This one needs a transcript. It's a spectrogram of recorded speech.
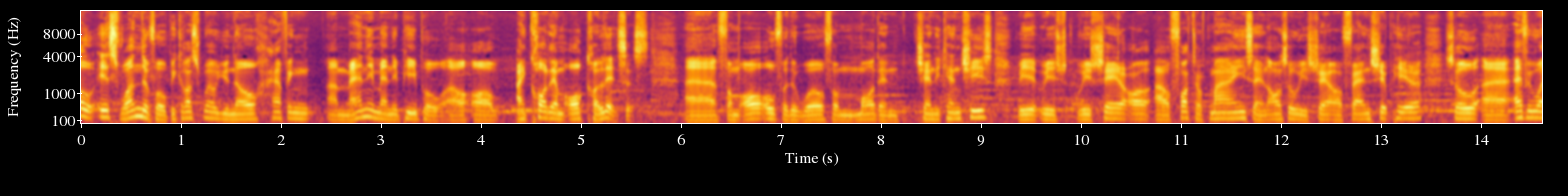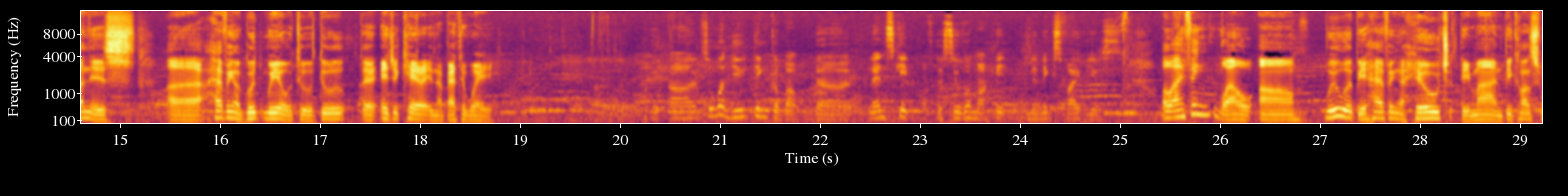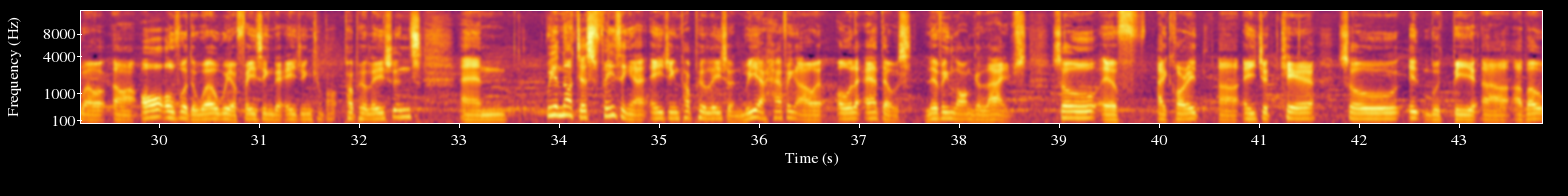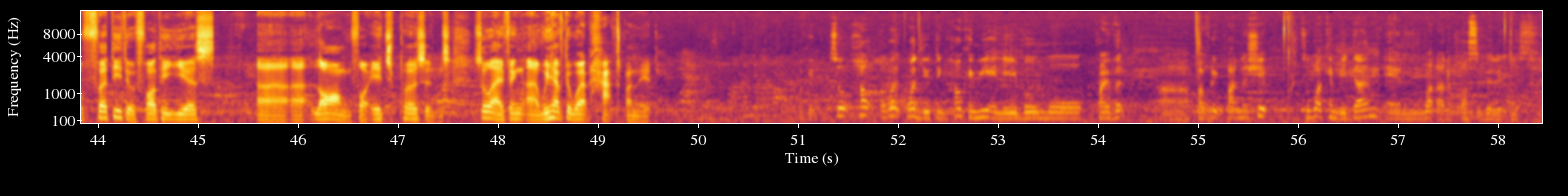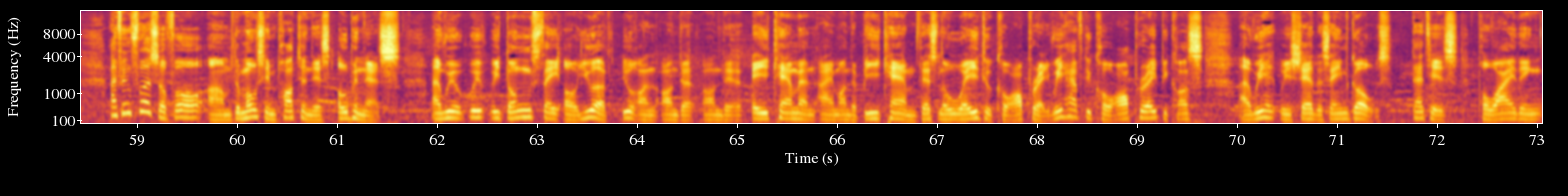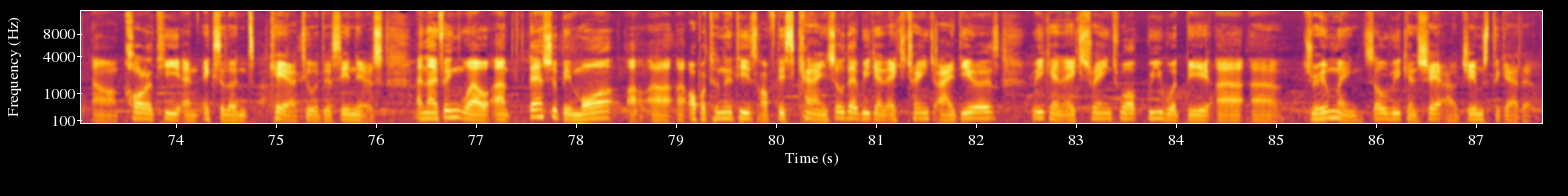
Oh, it's wonderful because, well, you know, having uh, many, many people, uh, or I call them all colleagues, uh, from all over the world, from more than 20 countries. We, we, we share all our thoughts of minds and also we share our friendship here. So uh, everyone is uh, having a good will to do the aged care in a better way. So what do you think about the landscape of the silver market in the next five years? Oh, I think, well, uh, we will be having a huge demand because, well, uh, all over the world we are facing the aging populations and we are not just facing an aging population, we are having our older adults living longer lives. So if I call it uh, aged care, so it would be uh, about 30 to 40 years uh, uh, long for each person. So I think we have to work hard on it. So how, what, what do you think? How can we enable more private uh, public partnership? So what can be done and what are the possibilities? I think first of all, um, the most important is openness. And we, we, we don't say, oh, you are you on, on the on the A cam and I'm on the B cam. There's no way to cooperate. We have to cooperate because uh, we, we share the same goals. That is providing uh, quality and excellent care to the seniors. And I think, well, uh, there should be more uh, uh, opportunities of this kind so that we can exchange ideas, we can exchange what we would be uh, uh, dreaming so we can share our dreams together.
